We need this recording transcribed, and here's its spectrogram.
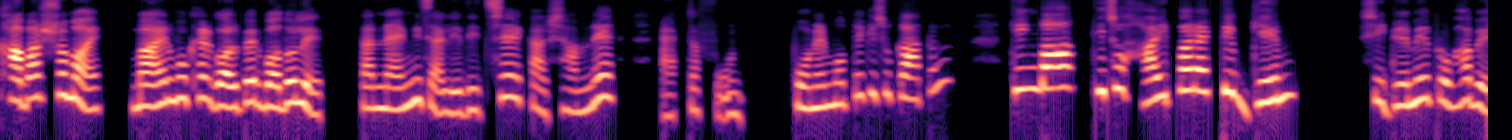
খাবার সময় মায়ের মুখের গল্পের বদলে তার ন্যাংনি চালিয়ে দিচ্ছে কার সামনে একটা ফোন। ফোনের মধ্যে কিছু কার্টুন কিংবা কিছু হাইপার অ্যাক্টিভ গেম। সেই গেমের প্রভাবে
